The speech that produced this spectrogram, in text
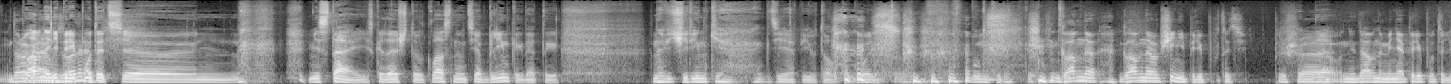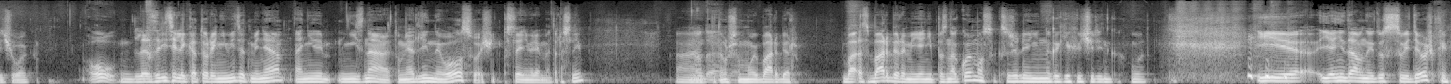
Дорогая, Главное не перепутать э, места и сказать, что классный у тебя блин, когда ты на вечеринке, где пьют алкоголь в бункере. Главное, главное вообще не перепутать. Потому что Да. недавно меня перепутали, чувак. Оу, Для зрителей, которые не видят меня, они не знают. У меня длинные волосы очень в последнее время отросли. А, Ну да, потому да. что мой барбер... ба- с барберами я не познакомился, к сожалению, ни на каких вечеринках. Вот. И я недавно иду со своей девушкой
